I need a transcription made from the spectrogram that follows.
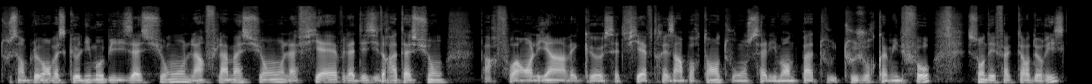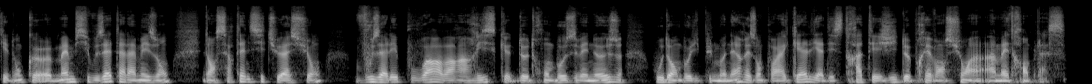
tout simplement parce que l'immobilisation, l'inflammation, la fièvre, la déshydratation, parfois en lien avec cette fièvre très importante où on s'alimente pas toujours comme il faut, sont des facteurs de risque. Et donc, même si vous êtes à la maison, dans certaines situations, vous allez pouvoir avoir un risque de thrombose veineuse ou d'embolie pulmonaire, raison pour laquelle il y a des stratégies de prévention à, mettre en place.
